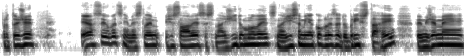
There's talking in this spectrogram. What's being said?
protože já si obecně myslím, že Slávě se snaží domluvit, snaží se mi jako v lize dobrý vztahy. Vím, že mi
